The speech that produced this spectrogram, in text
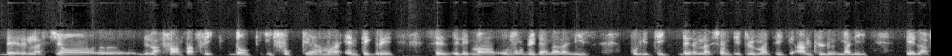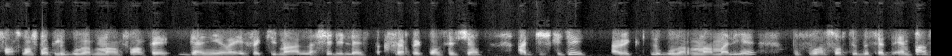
des relations euh, de la France-Afrique. Donc, il faut clairement intégrer ces éléments aujourd'hui dans l'analyse politique des relations diplomatiques entre le Mali et la France. Moi, je crois que le gouvernement français gagnerait effectivement à lâcher du lest, à faire des concessions, à discuter avec le gouvernement malien pour pouvoir sortir de cette impasse.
